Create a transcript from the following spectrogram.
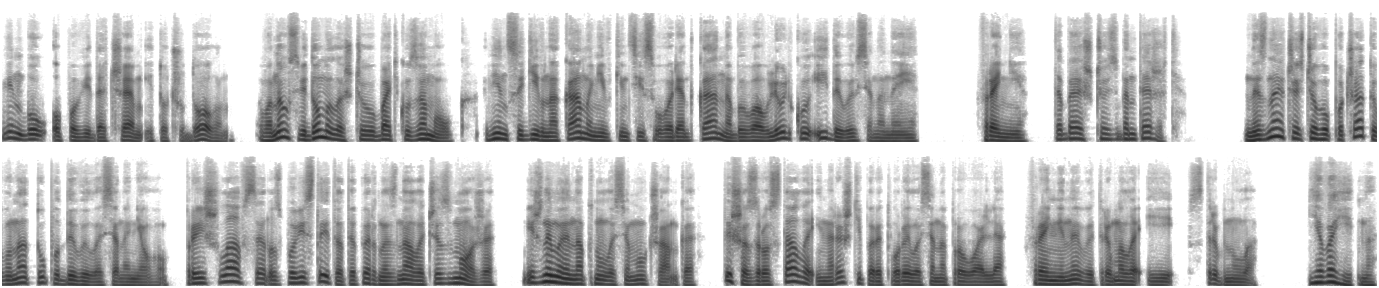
Він був оповідачем і то чудовим. Вона усвідомила, що батько замовк. Він сидів на камені в кінці свого рядка, набивав люльку і дивився на неї. Френні, тебе щось бентежить? Не знаючи, з чого почати, вона тупо дивилася на нього. Прийшла все розповісти, та тепер не знала, чи зможе. Між ними напнулася мовчанка. Тиша зростала і нарешті перетворилася на провалля. Френні не витримала і стрибнула. Я вагітна,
